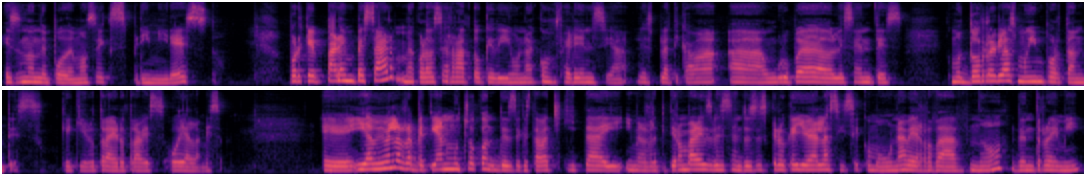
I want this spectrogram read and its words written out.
es en donde podemos exprimir esto. Porque para empezar, me acuerdo hace rato que di una conferencia, les platicaba a un grupo de adolescentes como dos reglas muy importantes que quiero traer otra vez hoy a la mesa. Eh, y a mí me las repetían mucho desde que estaba chiquita y, me las repitieron varias veces, entonces creo que yo ya las hice como una verdad, ¿no? Dentro de mí.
